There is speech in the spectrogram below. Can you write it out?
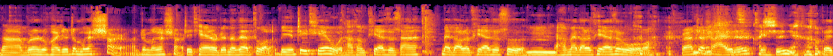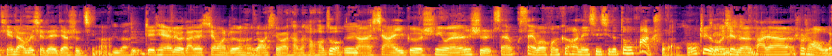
那无论如何，就这么个事儿啊，这么个事儿。GTA 六真的在做了，毕竟 GTA 五它从 PS 三卖到了 PS 四，嗯，然后卖到了 PS 五，不然这事还是快十年了，对，挺了不起的一件事情啊。是的，GTA 六大家希望值都很高，希望它能好好做。那下一个新闻是赛赛博朋克二零七七的动画出来，哦、这个东西呢，大家说实话，我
